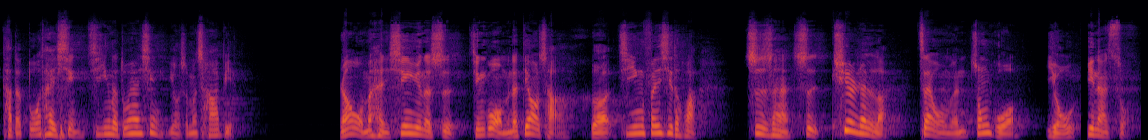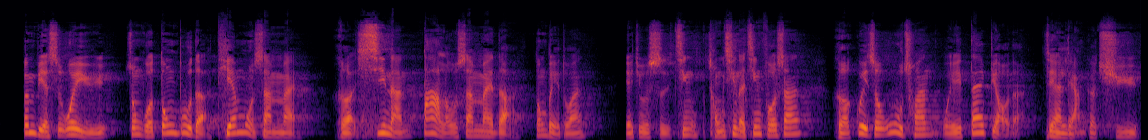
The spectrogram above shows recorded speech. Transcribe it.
它的多态性、基因的多样性有什么差别。然后我们很幸运的是，经过我们的调查和基因分析的话，事实上是确认了在我们中国有避难所，分别是位于中国东部的天目山脉和西南大娄山脉的东北端。也就是金重庆的金佛山和贵州务川为代表的这样两个区域，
